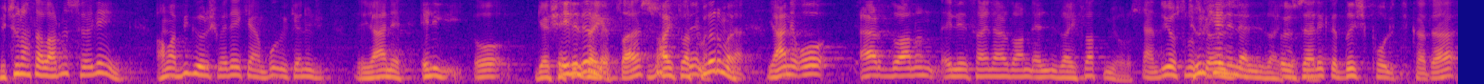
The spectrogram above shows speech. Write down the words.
Bütün hatalarını söyleyin. Ama bir görüşmedeyken bu ülkenin yani eli o gevşetilir mi? zayıflar, Zayıflatılır mı? Yani o Erdoğan'ın eli Sayın Erdoğan'ın elini zayıflatmıyoruz. Yani diyorsunuz Türkiye'nin ki öz- elini zayıflatıyor. özellikle dış politikada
